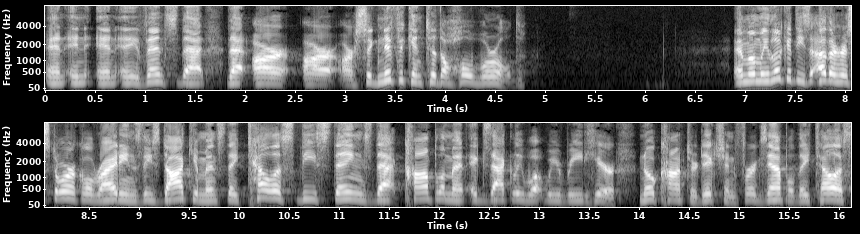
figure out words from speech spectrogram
and, and, and events that, that are, are, are significant to the whole world. And when we look at these other historical writings, these documents, they tell us these things that complement exactly what we read here. No contradiction. For example, they tell us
